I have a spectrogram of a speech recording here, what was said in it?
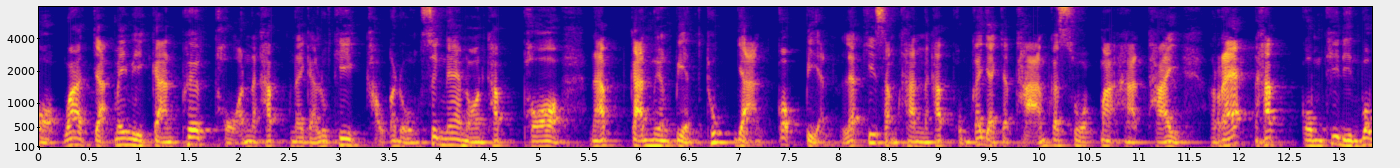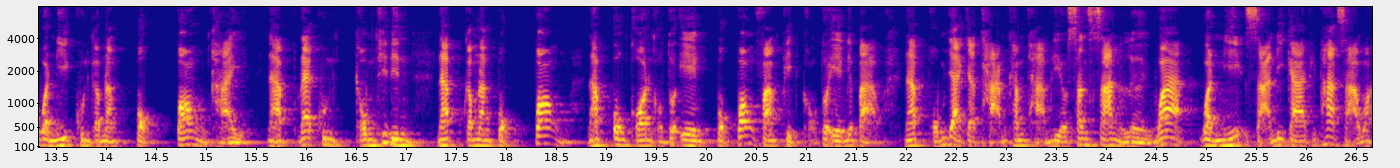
บอกว่าจะไม่มีการเพิกถอนนะครับในการลุกที่เขากระโดง ซึ่งแน่นอนครับพอนะครับการเมืองเปลี่ยนทุกอย่างก็เปลี่ยนและที่สำคัญนะครับ ผมก็อยากจะถามกระทรวงมหาดไทย และนะครับกรมที่ดินว่าวันนี้คุณกำลังปก ป้องใครนะครับ และคุณกรมที่ดินนะครับกำลังปกป้องนะครับองค์กรของตัวเอง ปกป้องความผิดของตัวเองหรือเปล่านะครับผมอยากจะถามคำถามเดียวสั้น ๆ เลยว่าวันนี้ศาลฎีกาพิพากษาว่า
